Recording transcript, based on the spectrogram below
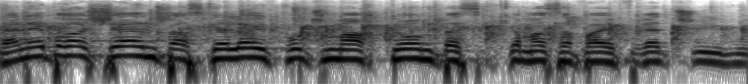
L'année prochaine, parce que là, il faut que je m'en retourne parce qu'il commence à faire frais de chez vous.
